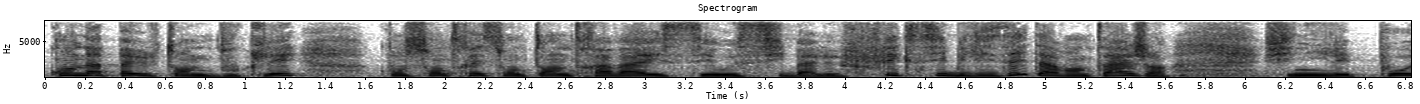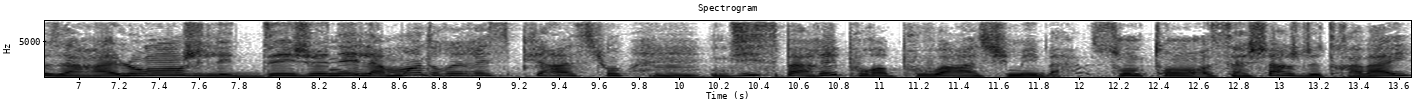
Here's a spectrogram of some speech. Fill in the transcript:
qu'on n'a pas eu le temps de boucler. Concentrer son temps de travail, c'est aussi bah, le flexibiliser davantage. Fini les pauses à rallonge, les déjeuners, la moindre respiration Hmm. Disparaît pour pouvoir assumer bah, son temps, sa charge de travail.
